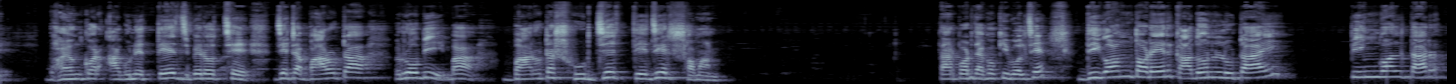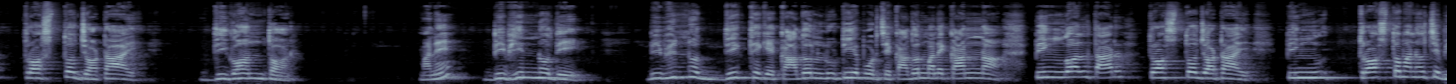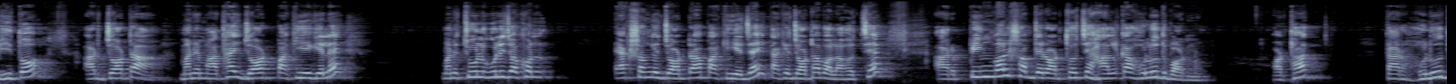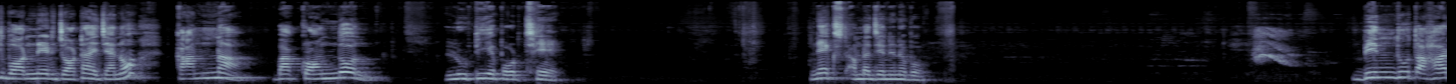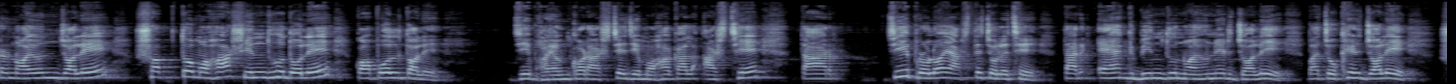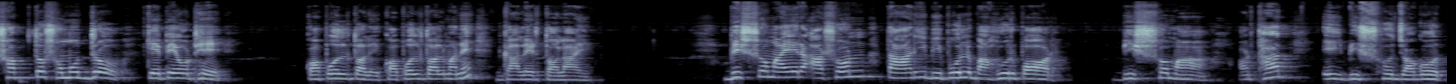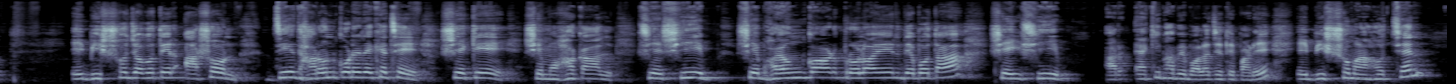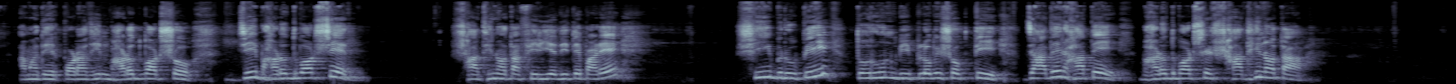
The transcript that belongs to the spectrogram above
ভয়ঙ্কর আগুনের তেজ বেরোচ্ছে, যেটা বারোটা রবি বা বারোটা সূর্যের তেজের সমান। তারপর দেখো কি বলছে, দিগন্তরের কাদন লুটায়, পিঙ্গল তার ত্রস্ত জটায়। দিগন্তর মানে বিভিন্ন দিক। বিভিন্ন দিক থেকে কাদন লুটিয়ে পড়ছে। কাদন মানে কান্না। পিঙ্গল তার ত্রস্ত জটায়। পিং, ত্রস্ত মানে হচ্ছে ভীত, আর জটা মানে মাথায় জট পাকিয়ে গেলে মানে চুলগুলি যখন একসঙ্গে জটা পাকিয়ে যায়, তাকে জটা বলা হচ্ছে। আর পিঙ্গল শব্দের অর্থ হচ্ছে হালকা হলুদ বর্ণ। অর্থাৎ তার হলুদ বর্ণের জটায় যেন কান্না বা ক্রন্দন লুটিয়ে পড়ছে। নেক্সট আমরা জেনে নেব। বিন্দু তাহার নয়ন জলে, সপ্ত মহা সিন্ধু দোলে, কপল তলে। যে ভয়ঙ্কর আসছে, যে মহাকাল আসছে, তার যে প্রলয় আসতে চলেছে, তার এক বিন্দু নয়নের জলে বা চোখের জলে সপ্ত সমুদ্র কেঁপে ওঠে কপল তলে। কপল তল মানে গালের তলায়। বিশ্বমায়ের আসন তারই বিপুল বাহুর পর। বিশ্বমা অর্থাৎ এই বিশ্বজগৎ এই বিশ্বজগতের আসন যে ধারণ করে রেখেছে, সে কে? সে মহাকাল, সে শিব, সে ভয়ঙ্কর প্রলয়ের দেবতা, সেই শিব। আর একইভাবে বলা যেতে পারে, এই বিশ্বমা হচ্ছেন আমাদের পরাধীন ভারতবর্ষ। যে ভারতবর্ষের স্বাধীনতা ফিরিয়ে দিতে পারে শিবরূপী তরুণ বিপ্লবী শক্তি, যাদের হাতে ভারতবর্ষের স্বাধীনতা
